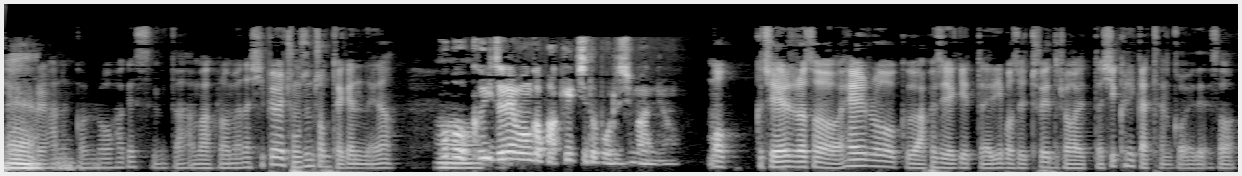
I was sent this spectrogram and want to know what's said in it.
네. 이야기를 하는 걸로 하겠습니다. 아마 그러면은 12월 중순 되겠네요. 뭐 어, 그 이전에 뭔가 바뀔지도 모르지만요. 뭐, 그, 예를 들어서, 헤일로 그 앞에서 얘기했던 애니버슬 2에 들어가 있던 시크릿 같은 거에 대해서,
